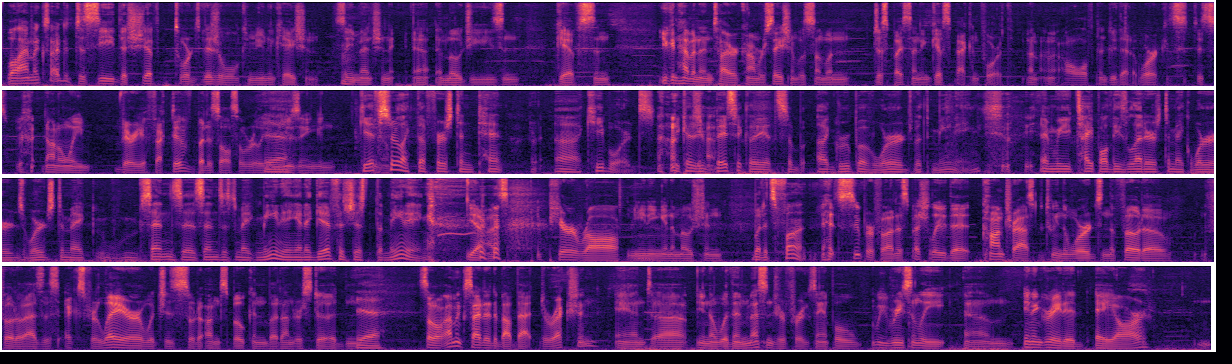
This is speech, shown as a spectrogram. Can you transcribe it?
Well, I'm excited to see the shift towards visual communication. So you Hmm. mentioned uh, emojis and GIFs, and you can have an entire conversation with someone just by sending gifts back and forth. And I'll often do that at work. It's it's not only very effective, but it's also really Yeah. amusing. And GIFs you are like the first intent uh, keyboards because Yeah. basically it's a, a group of words with meaning. and we type all these letters to make words, words to make sentences, sentences to make meaning, and a GIF is just the meaning. yeah, it's pure raw meaning and emotion. but it's fun. It's super fun, especially the contrast between the words and the photo. The photo has this extra layer, which is sort of unspoken but understood. And Yeah. So I'm excited about that direction. And, uh, you know, within Messenger, for example, we recently um, integrated AR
